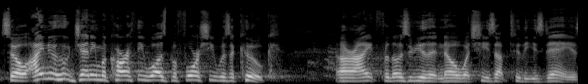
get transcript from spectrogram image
So I knew who Jenny McCarthy was before she was a kook. All right, for those of you that know what she's up to these days.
